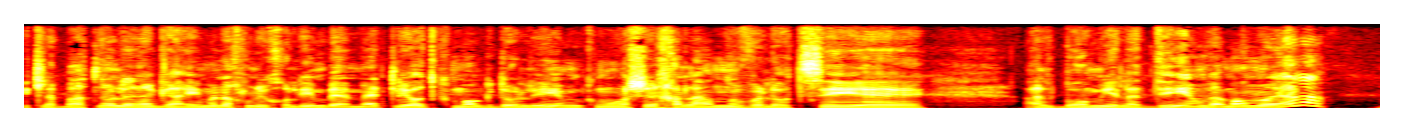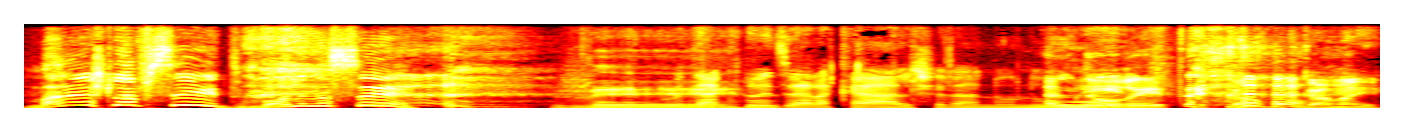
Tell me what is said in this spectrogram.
התלבטנו לרגע, האם אנחנו יכולים באמת להיות כמו גדולים, כמו שחלמנו ולהוציא אה, אלבום ילדים, ואמרנו, יאללה, מה יש להפסיד? בואו ננסה. ו... בדקנו את זה על הקהל שלנו, נורית. על נורית. בת כמה- היא?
